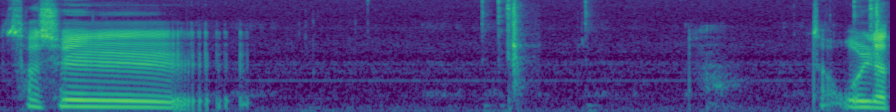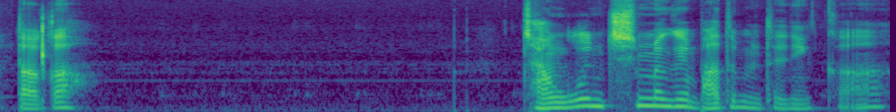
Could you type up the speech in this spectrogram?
사실 자, 올렸다가 장군 치면 그냥 받으면 되니까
